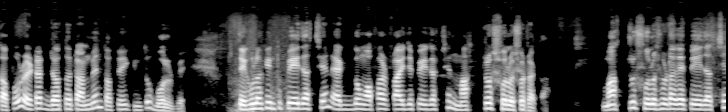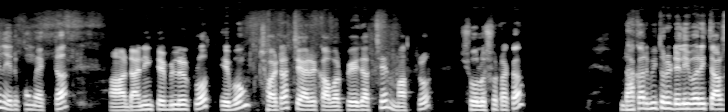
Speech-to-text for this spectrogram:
কাপড়, এটা যত টানবেন ততই কিন্তু বলবে। তো এগুলো কিন্তু পেয়ে যাচ্ছেন, একদম অফার প্রাইজে পেয়ে যাচ্ছেন মাত্র ষোলোশো টাকা। মাত্র ষোলোশো টাকায় পেয়ে যাচ্ছেন এরকম একটা ডাইনিং টেবিলের ক্লথ এবং ছয়টা চেয়ারের কাভার পেয়ে যাচ্ছেন মাত্র ষোলোশো টাকা। ঢাকার ভিতরে ডেলিভারি চার্জ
